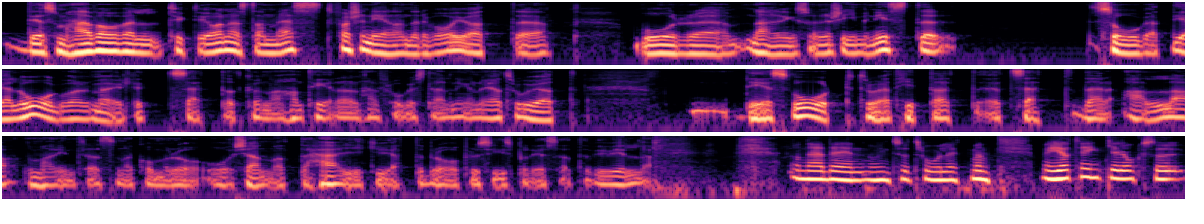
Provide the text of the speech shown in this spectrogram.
det som här var väl, tyckte jag nästan mest fascinerande, det var ju att eh, vår eh, närings och energiminister såg att dialog var ett möjligt sätt att kunna hantera den här frågeställningen. Och jag tror ju att det är svårt tror jag, att hitta ett, ett sätt där alla de här intressena kommer att, att känna att det här gick ju jättebra precis på det sättet vi ville. Och nej, det är nog inte så troligt. Men, men jag tänker också,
